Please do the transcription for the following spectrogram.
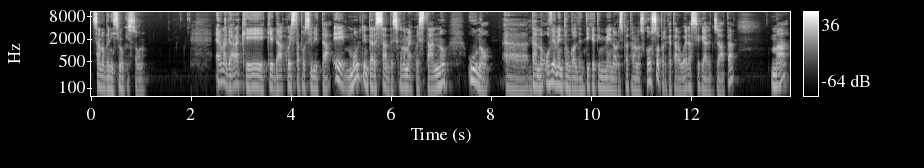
sanno benissimo chi sono. È una gara che, che, dà questa possibilità e molto interessante secondo me quest'anno. Uno, eh, danno ovviamente un golden ticket in meno rispetto all'anno scorso perché Tarawera si è gareggiata, ma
